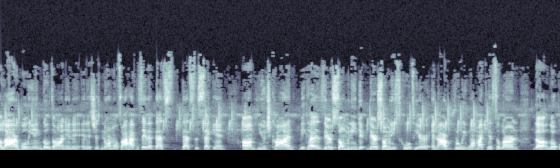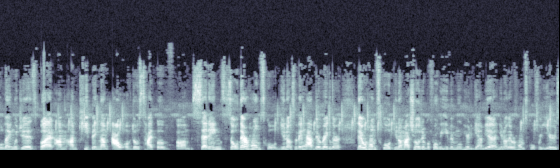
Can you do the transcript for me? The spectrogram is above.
a lot of bullying goes on in it and it's just normal. So i have to say that that's that's the second um, huge con because there's so many there are so many schools here and I really want my kids to learn the local languages but I'm, I'm keeping them out of those type of um, settings. So they're homeschooled you know so they have their regular they were homeschooled you know my children before we even moved here to Gambia you know they were homeschooled for years.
